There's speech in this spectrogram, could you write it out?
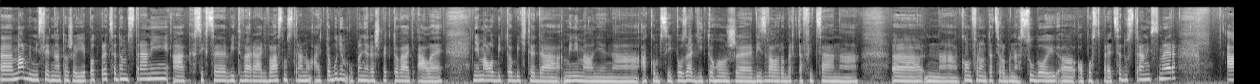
mal by myslieť na to, že je pod predsedom strany, ak si chce vytvárať vlastnú stranu, aj to budem úplne rešpektovať, ale nemalo by to byť teda minimálne na akomsi pozadí toho, že vyzval Roberta Fica na, e, na konfrontáciu alebo na súboj e, o post predsedu strany Smer. A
